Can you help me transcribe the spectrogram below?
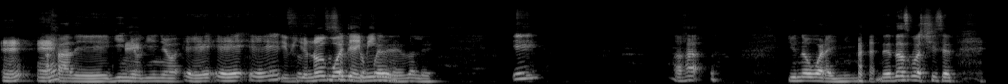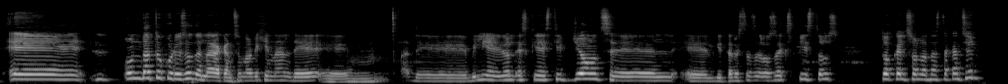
¿Eh? ¿Eh? Ajá, de guiño, guiño, eh, eh, eh. If you know what I mean. puedes, dale. Y. Ajá. You know what I mean. That's what she said. Eh, un dato curioso de la canción original de, eh, de Billy Idol es que Steve Jones, el, el guitarrista de los Sex Pistols, toca el solo en esta canción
